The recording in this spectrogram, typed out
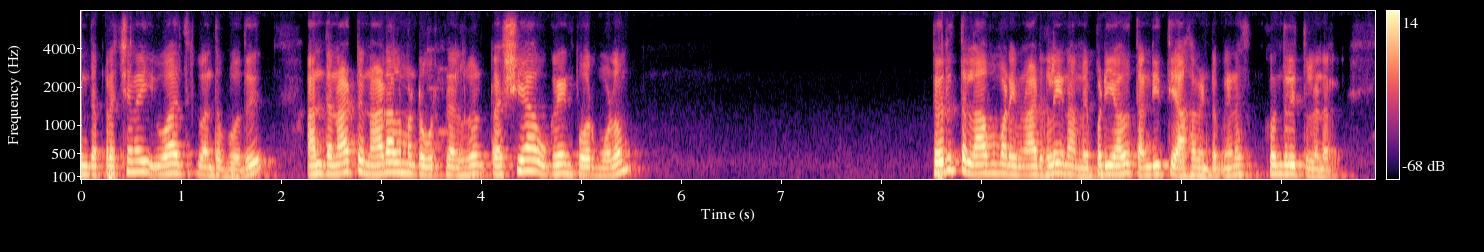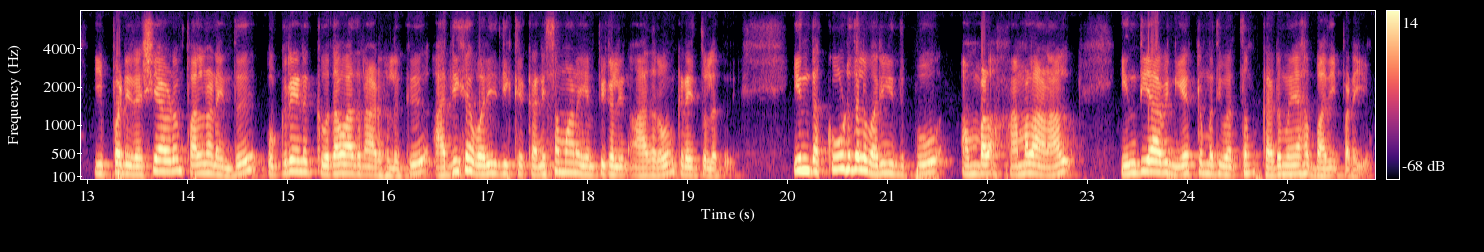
இந்த பிரச்சனை விவாதத்திற்கு வந்தபோது அந்த நாட்டு நாடாளுமன்ற உறுப்பினர்கள் ரஷ்யா உக்ரைன் போர் மூலம் பெருத்த லாபமடையும் நாடுகளை நாம் எப்படியாவது தண்டித்தே ஆக வேண்டும் என கொந்தளித்துள்ளனர். இப்படி ரஷ்யாவிடம் பலனடைந்து உக்ரைனுக்கு உதவாத நாடுகளுக்கு அதிக வரி விதிக்க கணிசமான எம்பிகளின் ஆதரவும் கிடைத்துள்ளது. இந்த கூடுதல் வரி விதிப்பு அம்பல அமலானால் இந்தியாவின் ஏற்றுமதி வர்த்தம் கடுமையாக பாதிப்படையும்.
